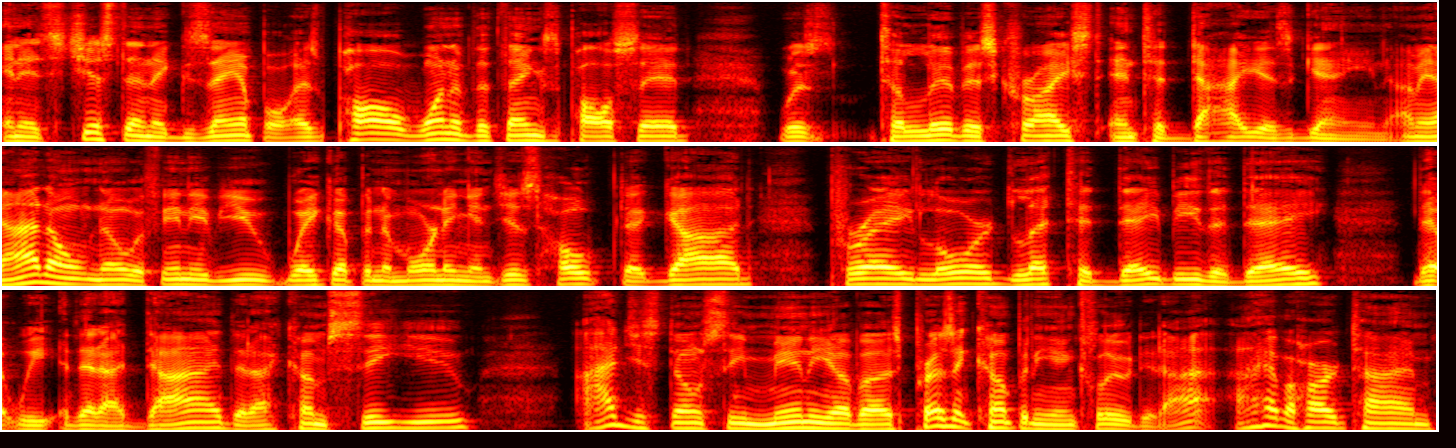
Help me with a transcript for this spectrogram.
And it's just an example. As Paul, one of the things Paul said was to live as Christ and to die as gain. I mean, I don't know if any of you wake up in the morning and just hope that God, pray, Lord, let today be the day that we that I die, that I come see you. I just don't see many of us, present company included. I, I have a hard time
